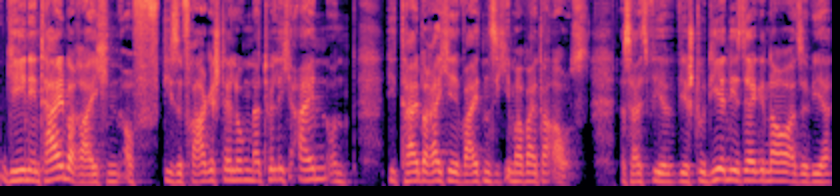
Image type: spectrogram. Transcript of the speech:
gehen in Teilbereichen auf diese Fragestellungen natürlich ein und die Teilbereiche weiten sich immer weiter aus. Das heißt, wir, wir studieren die sehr genau, also wir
